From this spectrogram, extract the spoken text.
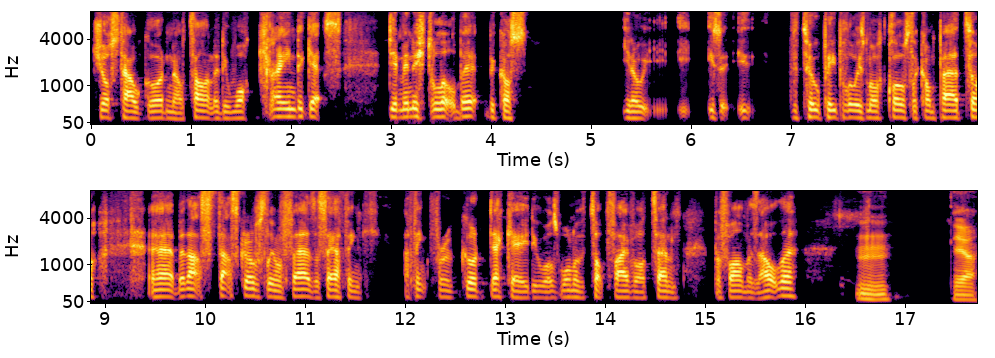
just how good and how talented he was kind of gets diminished a little bit because you know he- he- he's he- the two people who he's most closely compared to. Uh, but that's that's grossly unfair. As I say, I think I think for a good decade he was one of the top five or ten performers out there. hmm Yeah.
